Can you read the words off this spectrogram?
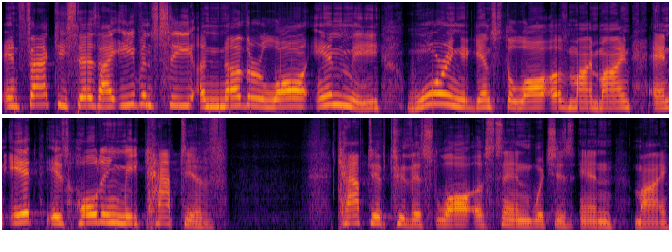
In fact, he says, I even see another law in me warring against the law of my mind, and it is holding me captive captive to this law of sin which is in my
